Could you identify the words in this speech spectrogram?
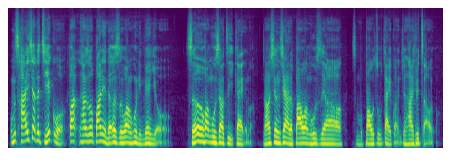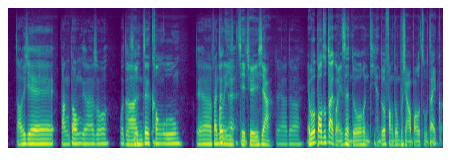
我们查一下的结果。八他说八年的二十万户里面有十二万户是要自己盖的嘛，然后剩下的八万户是要什么包租代管，就他去找找一些房东跟他说，或者是、啊、你这个空屋。对啊，反正你解决一下。对啊，对啊。不过包租代管也是很多问题，很多房东不想要包租代管，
